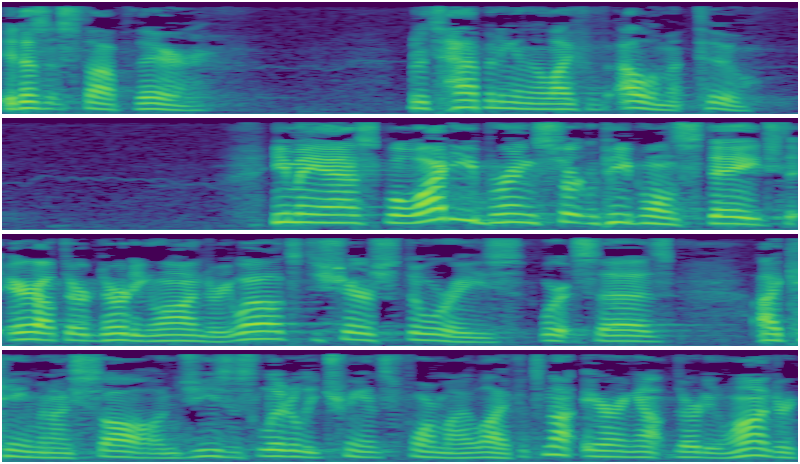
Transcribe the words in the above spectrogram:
It doesn't stop there, but it's happening in the life of Element too. You may ask, well, why do you bring certain people on stage to air out their dirty laundry? Well, it's to share stories where it says, I came and I saw, and Jesus literally transformed my life. It's not airing out dirty laundry,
